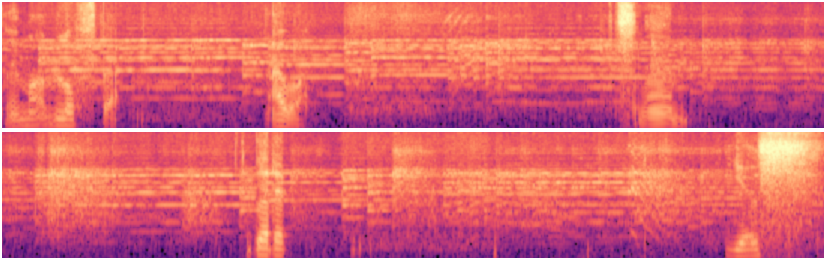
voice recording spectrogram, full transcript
They might have lost that. Oh well. Slam. Got it. Yes.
